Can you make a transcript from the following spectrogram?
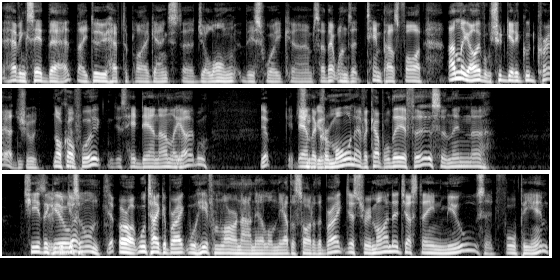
having said that, they do have to play against uh, Geelong this week. Um, so that one's at 10 past five. Unley Oval should get a good crowd. Should. Knock off work, just head down Unley. Oval. Yep. Get down Should the Cremorne, have a couple there first, and then uh, cheer the girls on. Yep. All right, we'll take a break. We'll hear from Lauren Arnell on the other side of the break. Just a reminder, Justine Mules at 4 p.m.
